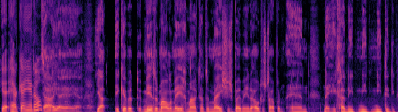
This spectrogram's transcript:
herken je dat? Ja, ja, ja, ja. ja, ik heb het meerdere malen meegemaakt dat de meisjes bij me in de auto stappen. En nee, ik ga niet, niet, niet te diep.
